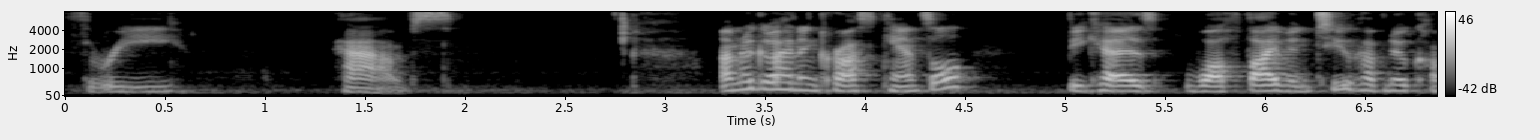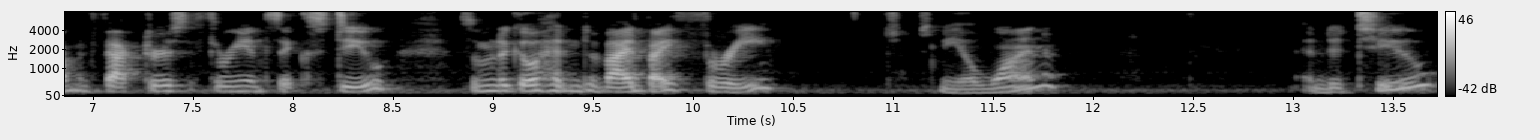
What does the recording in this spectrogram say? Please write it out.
3 halves. I'm going to go ahead and cross cancel because while 5 and 2 have no common factors, 3 and 6 do. So I'm going to go ahead and divide by 3, which gives me a 1 and a 2.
